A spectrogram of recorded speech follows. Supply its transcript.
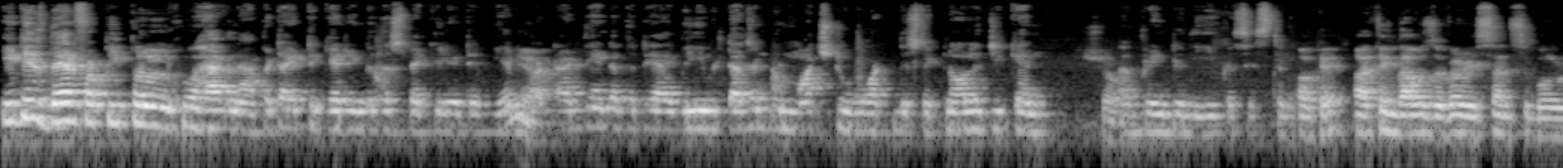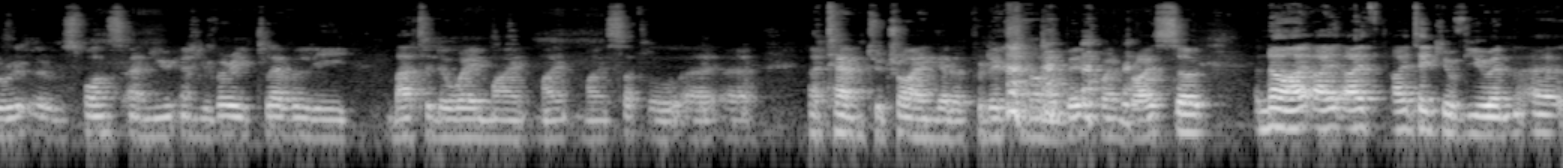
it is there for people who have an appetite to get into the speculative game. Yeah. But at the end of the day, I believe it doesn't do much to what this technology can Sure. uh, bring to the ecosystem. Okay, I think that was a very sensible re- uh, response, and you and you very cleverly batted away my my, my subtle uh, attempt to try and get a prediction on the Bitcoin price. So no, I, I, I- take your view, and uh,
